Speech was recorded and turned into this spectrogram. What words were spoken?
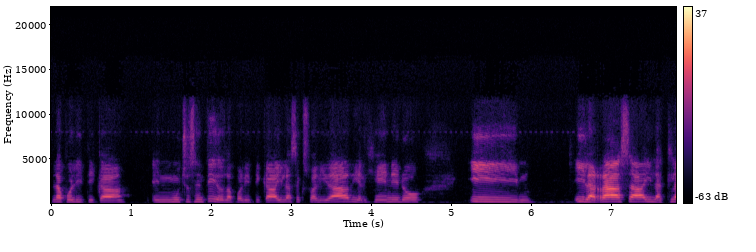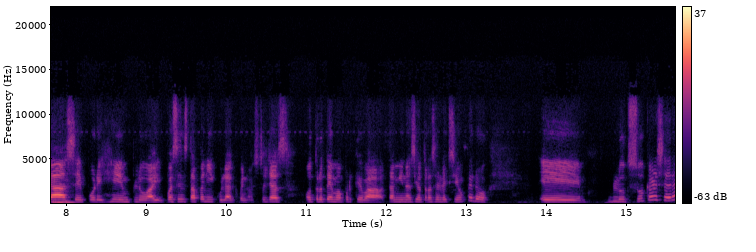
la política en muchos sentidos, la política y la sexualidad y el género y, y la raza y la clase, por ejemplo. Hay pues esta película, bueno, esto ya es otro tema porque va también hacia otra selección, pero eh, Bloodsucker será?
